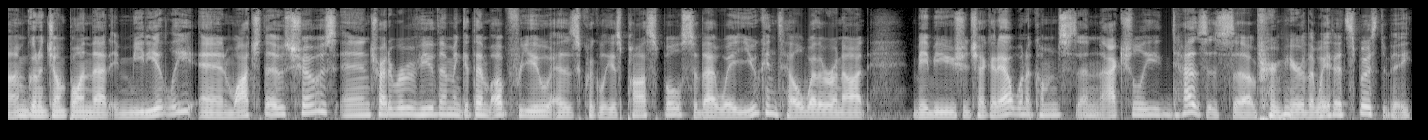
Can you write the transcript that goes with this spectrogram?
I'm going to jump on that immediately and watch those shows and try to review them and get them up for you as quickly as possible so that way you can tell whether or not maybe you should check it out when it comes and actually has its uh, premiere the way that's supposed to be.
